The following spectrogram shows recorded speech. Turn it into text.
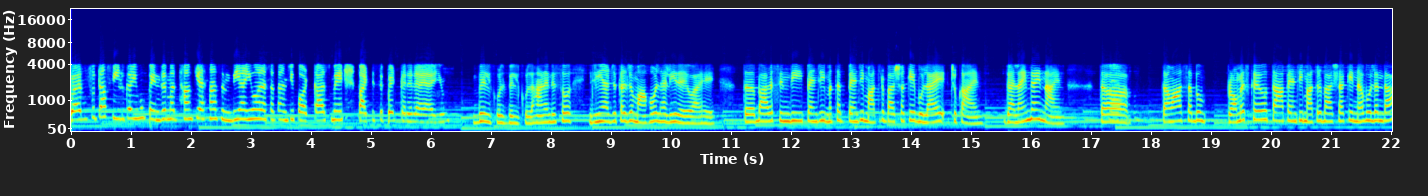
गर्व था फील कयूं पंहिंजे मथां की असां सिंधी आहियूं और असां तव्हांजी पॉडकास्ट में पार्टिसिपेट करे रहिया आहियूं बिल्कुलु बिल्कुलु। हाणे ॾिसो जीअं अॼुकल्ह जो माहौल हली रहियो आहे त ॿार सिंधी पंहिंजी मतिलबु पंहिंजी मातृभाषा खे भुलाए चुका आहिनि ॻाल्हाईंदा ई न आहिनि। त तव्हां सभु प्रॉमिस कयो तव्हां पंहिंजी मातृभाषा खे न भुलंदा?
